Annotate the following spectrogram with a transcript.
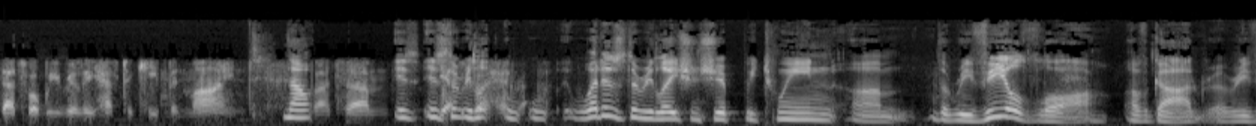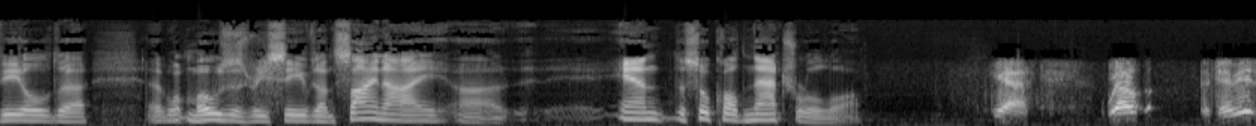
that's what we really have to keep in mind. Now, But um, is is yes, the rela- ahead, what is the relationship between um, the revealed law of God, revealed uh, uh, what Moses received on Sinai, uh, and the so-called natural law? yeah, well, there is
